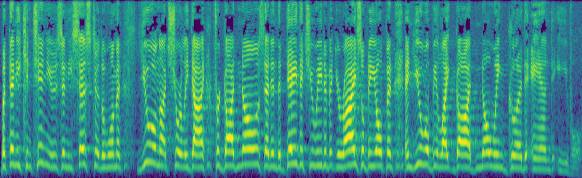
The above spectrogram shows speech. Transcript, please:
But then he continues and he says to the woman, You will not surely die, for God knows that in the day that you eat of it, your eyes will be open and you will be like God, knowing good and evil.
